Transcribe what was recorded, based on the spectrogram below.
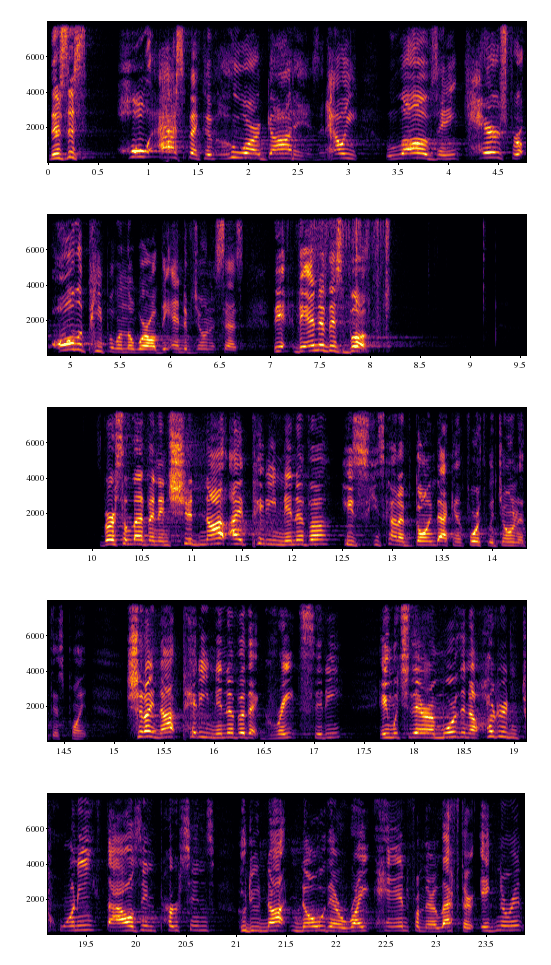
There's this whole aspect of who our God is and how He loves and He cares for all the people in the world, the end of Jonah says. The, the end of this book, verse 11, and should not I pity Nineveh? He's, he's kind of going back and forth with Jonah at this point. Should I not pity Nineveh, that great city, in which there are more than 120,000 persons who do not know their right hand from their left? They're ignorant,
